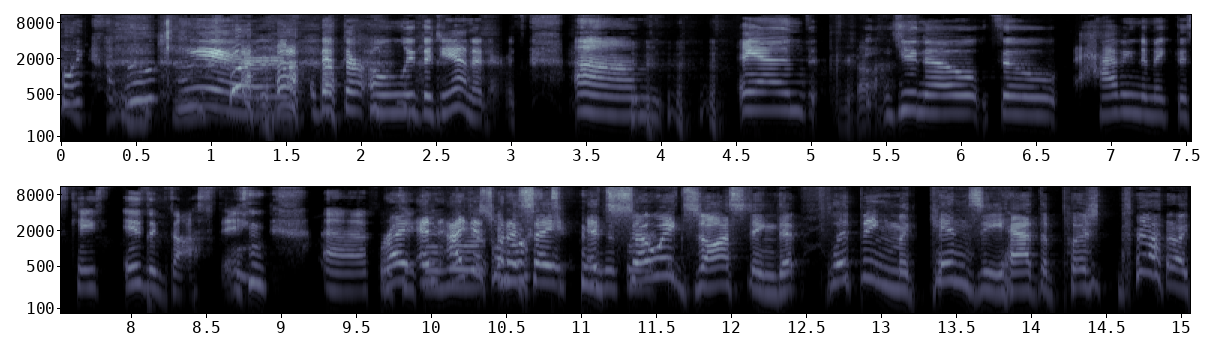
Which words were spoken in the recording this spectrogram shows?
like, who cares that they're only the janitors? Um, and God. you know, so having to make this case is exhausting. Uh, right, and I just want to say it's so work. exhausting that flipping McKinsey had to push a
